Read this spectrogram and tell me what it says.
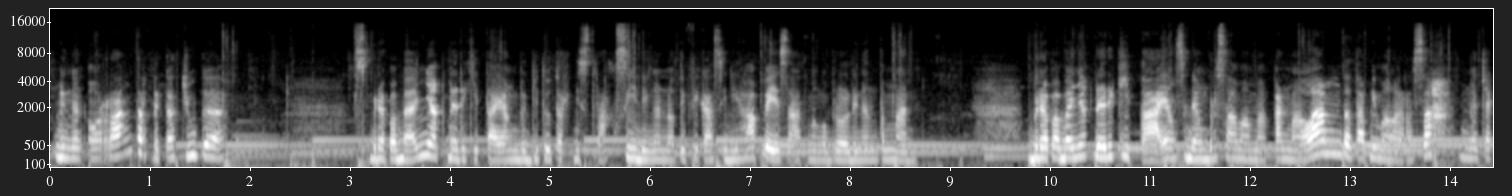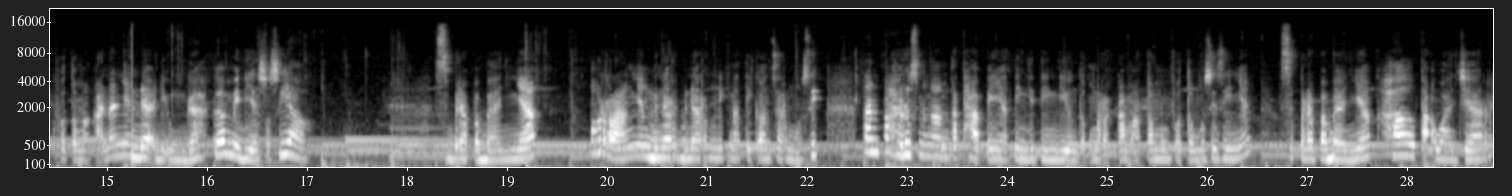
dengan orang terdekat juga. Seberapa banyak dari kita yang begitu terdistraksi dengan notifikasi di HP saat mengobrol dengan teman? Berapa banyak dari kita yang sedang bersama makan malam tetapi malah resah mengecek foto makanan yang tidak diunggah ke media sosial? Seberapa banyak orang yang benar-benar menikmati konser musik tanpa harus mengangkat HP-nya tinggi-tinggi untuk merekam atau memfoto musisinya? Seberapa banyak hal tak wajar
